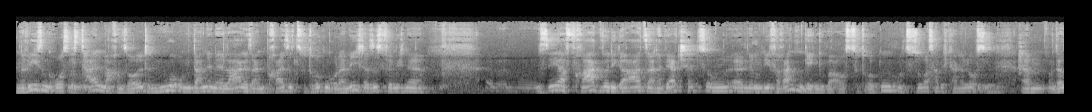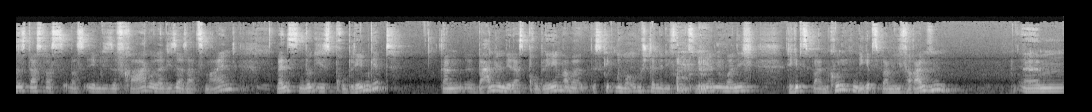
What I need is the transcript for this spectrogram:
ein riesengroßes Teil machen sollte, nur um dann in der Lage sein, Preise zu drücken oder nicht. Das ist für mich eine sehr fragwürdige Art, seine Wertschätzung äh, einem Lieferanten gegenüber auszudrücken. Und zu sowas habe ich keine Lust. Ähm, und das ist das, was, was eben diese Frage oder dieser Satz meint. Wenn es ein wirkliches Problem gibt, dann behandeln wir das Problem, aber es gibt nun mal Umstände, die funktionieren nun mal nicht. Die gibt es beim Kunden, die gibt es beim Lieferanten. Ähm,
